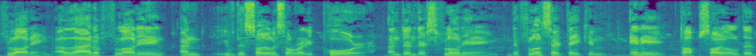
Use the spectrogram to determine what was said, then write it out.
flooding, a lot of flooding. And if the soil is already poor, and then there's flooding, the floods are taking any topsoil that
